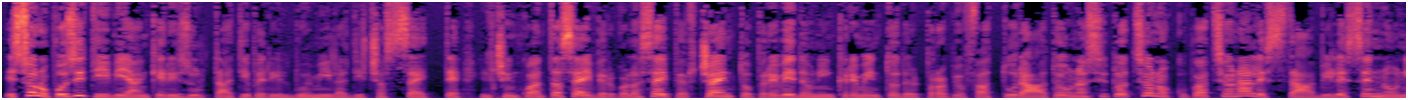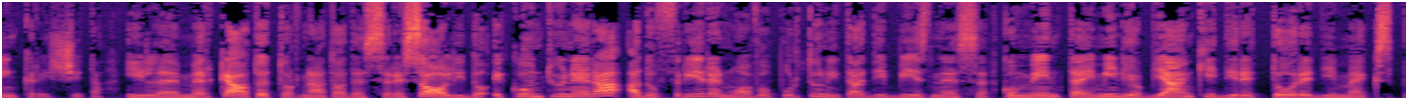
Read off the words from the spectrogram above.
e sono positivi anche i risultati per il 2017. Il 56,6% prevede un incremento del proprio fatturato e una situazione occupazionale stabile se non in crescita. Il mercato è tornato ad essere solido e continuerà ad offrire nuove opportunità di business, commenta Emilio Bianchi, direttore di MexP.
